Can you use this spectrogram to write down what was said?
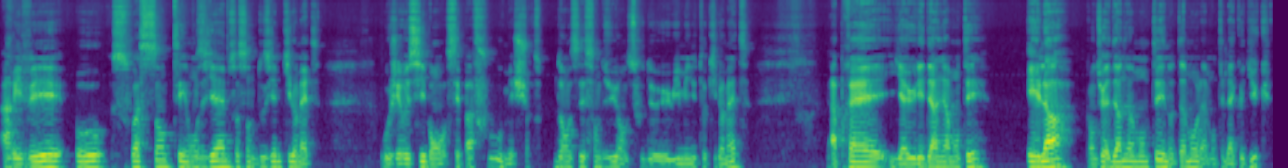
arriver au 71e, 72e kilomètre, où j'ai réussi, bon, c'est pas fou, mais je suis descendu en dessous de 8 minutes au kilomètre. Après, il y a eu les dernières montées. Et là, quand tu as la dernière montée, notamment la montée de l'aqueduc,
